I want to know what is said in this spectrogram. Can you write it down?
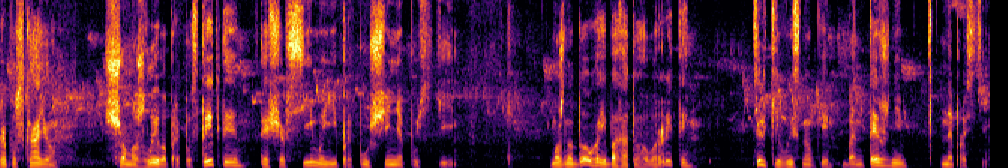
Припускаю, що можливо припустити, те, що всі мої припущення пусті. Можна довго і багато говорити, тільки висновки бентежні, непрості.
